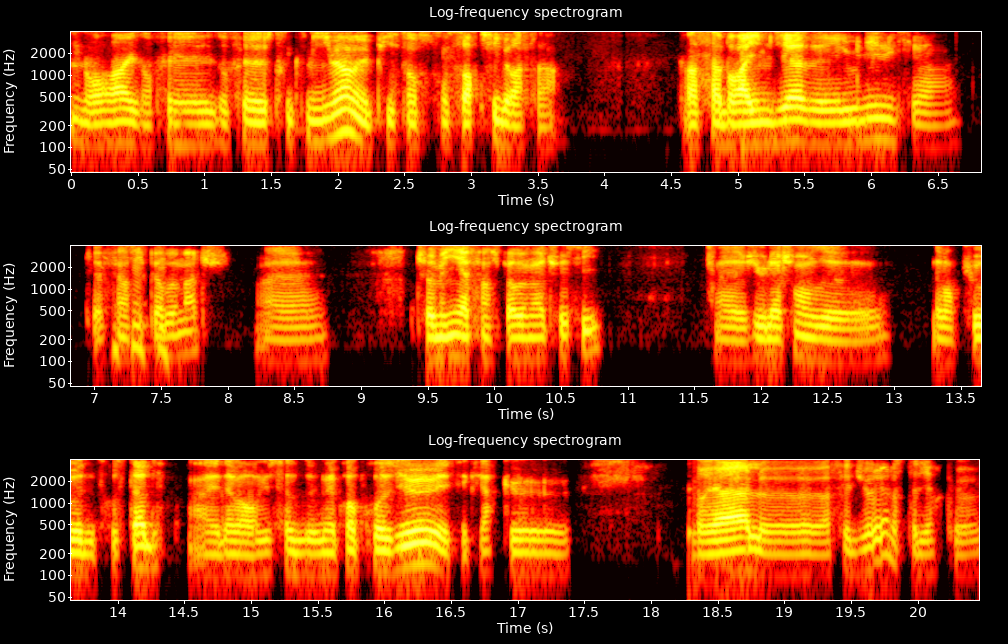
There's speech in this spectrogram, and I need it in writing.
Non, ils ont fait, ils ont fait le strict minimum et puis ils sont, sont sortis grâce à, grâce à Brahim Diaz et Lounil qui a, qui a fait un superbe match. Euh, Chouameni a fait un superbe match aussi. Euh, j'ai eu la chance d'avoir pu être au stade hein, et d'avoir vu ça de mes propres yeux. Et c'est clair que le Real euh, a fait du Real, c'est-à-dire que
